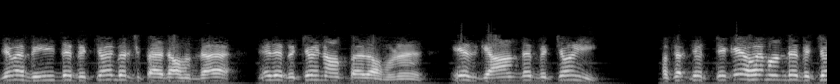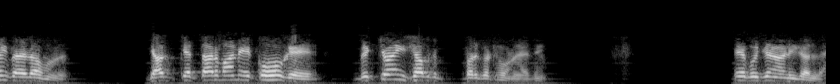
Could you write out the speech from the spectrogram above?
ਜਿਵੇਂ ਬੀਜ ਦੇ ਵਿੱਚੋਂ ਹੀ ਮਿਰਚ ਪੈਦਾ ਹੁੰਦਾ ਇਹਦੇ ਵਿੱਚੋਂ ਹੀ ਨਾਮ ਪੈਦਾ ਹੋਣਾ ਇਸ ਗਿਆਨ ਦੇ ਵਿੱਚੋਂ ਹੀ ਅਸਲ ਚ ਟਿਕੇ ਹੋਏ ਮਨ ਦੇ ਵਿੱਚੋਂ ਹੀ ਪੈਦਾ ਹੋਣਾ। ਜਦ ਚਿੱਤਰ ਮਨ ਇੱਕ ਹੋ ਗਏ ਵਿੱਚੋਂ ਹੀ ਸ਼ਬਦ ਪ੍ਰਗਟ ਹੋਣਾ ਇਹਦੇ। ਇਹ ਬੁੱਝਣ ਵਾਲੀ ਗੱਲ ਹੈ।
